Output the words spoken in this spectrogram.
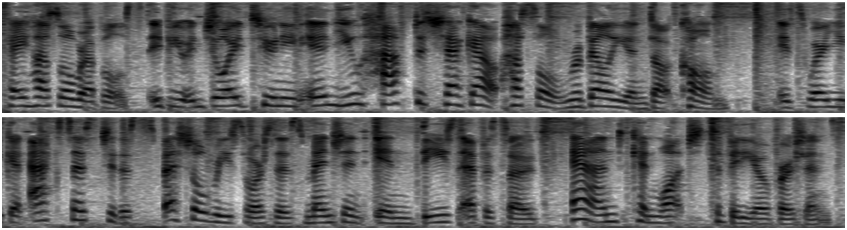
Hey, Hustle Rebels. If you enjoyed tuning in, you have to check out hustlerebellion.com. It's where you get access to the special resources mentioned in these episodes and can watch the video versions.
